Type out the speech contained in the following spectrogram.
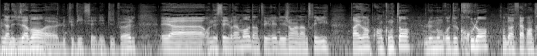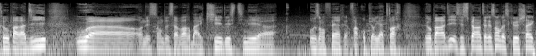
Bien évidemment, le public c'est les people et on essaye vraiment d'intégrer les gens à l'intrigue. Par exemple, en comptant le nombre de croulants qu'on doit faire rentrer au paradis ou en essayant de savoir bah, qui est destiné aux enfers, enfin au purgatoire et au paradis. Et c'est super intéressant parce que chaque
